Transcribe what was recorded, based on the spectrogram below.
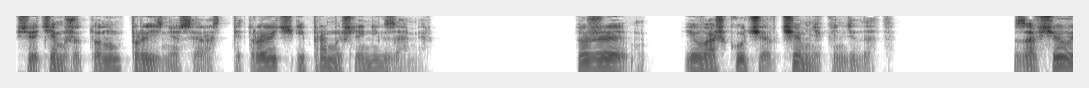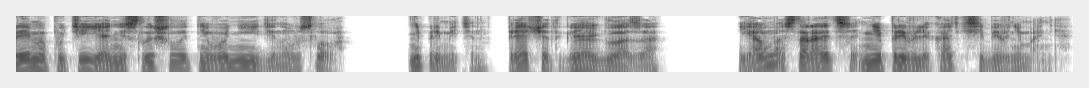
Все тем же тоном произнес Эраст Петрович, и промышленник замер. Тоже и ваш кучер, чем не кандидат? За все время пути я не слышал от него ни единого слова. Неприметен, прячет глаза, явно старается не привлекать к себе внимания.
